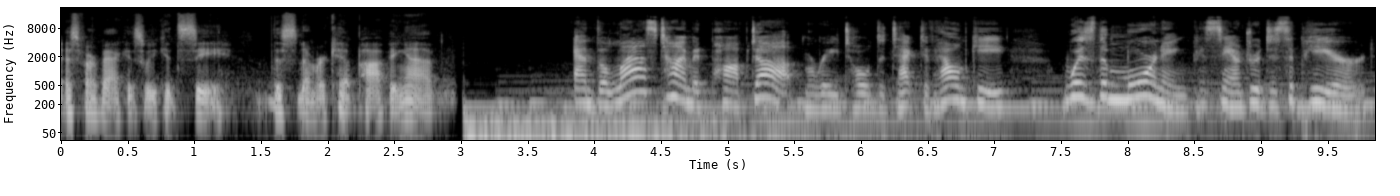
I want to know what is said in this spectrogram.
as far back as we could see. This number kept popping up. And the last time it popped up, Marie told Detective Helmke, was the morning Kassanndra disappeared.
